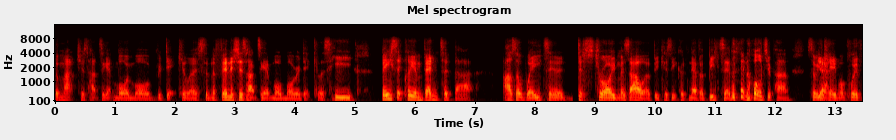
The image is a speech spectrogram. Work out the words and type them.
the matches had to get more and more ridiculous and the finishes had to get more and more ridiculous. He basically invented that as a way to destroy Misawa because he could never beat him in all Japan. So he yeah. came up with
